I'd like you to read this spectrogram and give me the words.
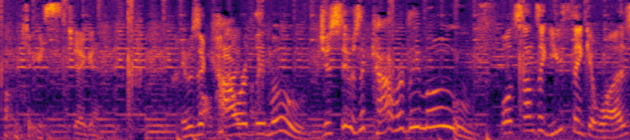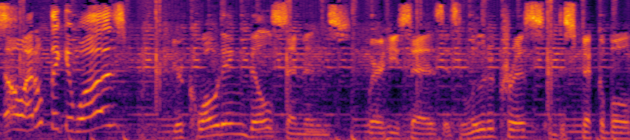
Don't think he's a chicken. It was a Oh, cowardly move. Just it was a cowardly move. Well, it sounds like you think it was. No, I don't think it was. You're quoting Bill Simmons, where he says it's ludicrous and despicable,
